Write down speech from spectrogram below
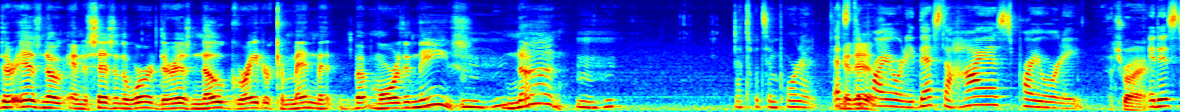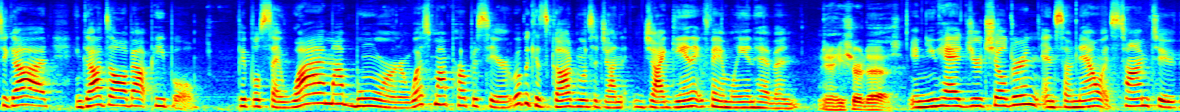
There is no, and it says in the word, there is no greater commandment but more than these. None. Mm-hmm. That's what's important. That's It the is. priority. That's the highest priority. That's right. It is to God, and God's all about people. People say, Why am I born? or What's my purpose here? Well, because God wants a gigantic family in heaven. Yeah, he sure does. And you had your children, and so now it's time to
